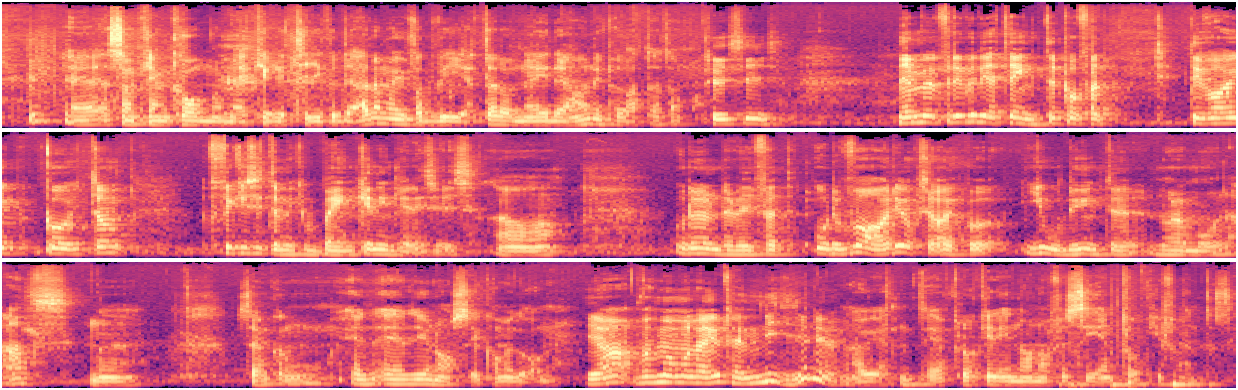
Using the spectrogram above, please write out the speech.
eh, som kan komma med kritik. Och där hade man ju fått veta då, nej det har ni pratat om. Precis. Nej men för det var det jag tänkte på för att det var ju Goitom fick ju sitta mycket på bänken inledningsvis. Ja, Och då undrade vi för att, och då var det ju också AIK gjorde ju inte några mål alls. nej. Sen kom Elionossi kom igång. Ja, vad många mål har han gjort? Här? Nio nu? Jag vet inte, jag plockade in honom för sent dock i fantasy.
